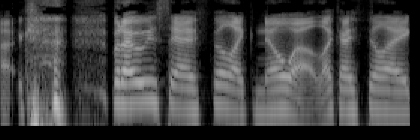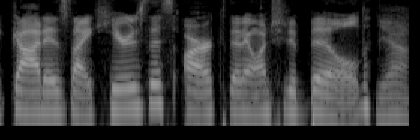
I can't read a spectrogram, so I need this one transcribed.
but I always say I feel like Noah, like I feel like God is like, here's this ark that I want you to build, yeah,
